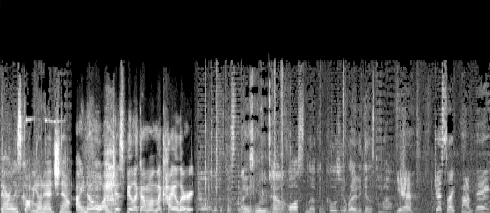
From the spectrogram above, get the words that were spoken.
That really's got me on edge now. I know. I just feel like I'm on like high alert. Yeah, look at this nice little town, all snug and cozy right against the mountain. Yeah, just like Pompeii.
